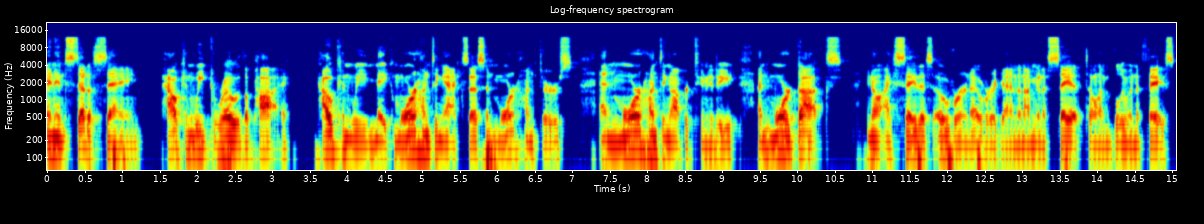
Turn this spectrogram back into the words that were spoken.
and instead of saying, how can we grow the pie? How can we make more hunting access and more hunters and more hunting opportunity and more ducks? You know, I say this over and over again, and I'm going to say it till I'm blue in the face.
